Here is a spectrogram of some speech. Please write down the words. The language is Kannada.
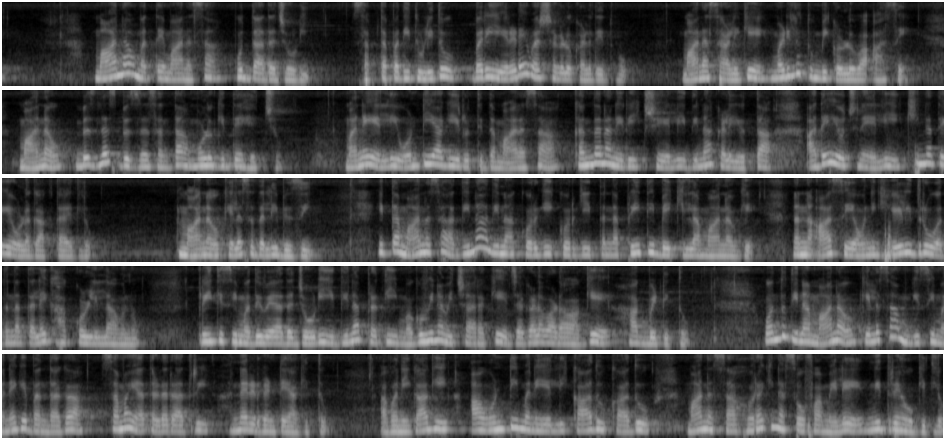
ಮಾನವ್ ಮತ್ತೆ ಮಾನಸ ಮುದ್ದಾದ ಜೋಡಿ. ಸಪ್ತಪದಿ ತುಳಿದು ಬರೀ ಎರಡೇ ವರ್ಷಗಳು ಕಳೆದಿದ್ವು. ಮಾನಸಾಳಿಗೆ ಮಡಿಲು ತುಂಬಿಕೊಳ್ಳುವ ಆಸೆ. ಮಾನವ್ ಬಿಸ್ನೆಸ್ ಬಿಸ್ನೆಸ್ ಅಂತ ಮುಳುಗಿದ್ದೇ ಹೆಚ್ಚು. ಮನೆಯಲ್ಲಿ ಒಂಟಿಯಾಗಿ ಇರುತ್ತಿದ್ದ ಮಾನಸ ಕಂದನ ನಿರೀಕ್ಷೆಯಲ್ಲಿ ದಿನ ಕಳೆಯುತ್ತಾ ಅದೇ ಯೋಚನೆಯಲ್ಲಿ ಖಿನ್ನತೆಗೆ ಒಳಗಾಗ್ತಾ ಇದ್ಲು. ಮಾನವ್ ಕೆಲಸದಲ್ಲಿ ಬ್ಯುಸಿ. ಇತ್ತ ಮಾನಸ ದಿನ ದಿನ ಕೊರಗಿ ಕೊರಗಿ ತನ್ನ ಪ್ರೀತಿ ಬೇಕಿಲ್ಲ ಮಾನವ್ಗೆ. ನನ್ನ ಆಸೆ ಅವನಿಗೆ ಹೇಳಿದ್ರೂ ಅದನ್ನು ತಲೆಗೆ ಹಾಕ್ಕೊಳ್ಳಿಲ್ಲ ಅವನು. ಪ್ರೀತಿಸಿ ಮದುವೆಯಾದ ಜೋಡಿ ದಿನ ಪ್ರತಿ ಮಗುವಿನ ವಿಚಾರಕ್ಕೆ ಜಗಳವಾಡೋ ಹಾಗೆ ಆಗ್ಬಿಟ್ಟಿತ್ತು. ಒಂದು ದಿನ ಮಾನವ್ ಕೆಲಸ ಮುಗಿಸಿ ಮನೆಗೆ ಬಂದಾಗ ಸಮಯ ತಡರಾತ್ರಿ ಹನ್ನೆರಡು ಗಂಟೆ ಆಗಿತ್ತು. ಅವನಿಗಾಗಿ ಆ ಒಂಟಿ ಮನೆಯಲ್ಲಿ ಕಾದು ಕಾದು ಮಾನಸ ಹೊರಗಿನ ಸೋಫಾ ಮೇಲೆ ನಿದ್ರೆ ಹೋಗಿದ್ಲು.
